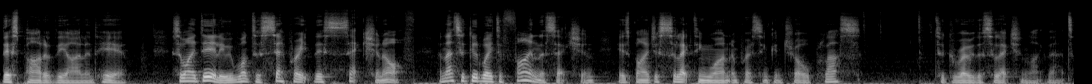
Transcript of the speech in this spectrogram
this part of the island here. So ideally we want to separate this section off and that's a good way to find the section is by just selecting one and pressing Control plus to grow the selection like that.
